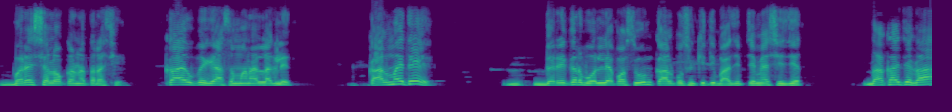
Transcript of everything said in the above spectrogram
बऱ्याचशा लोकांना त्रास काय उपयोग आहे असं म्हणायला लागलेत? काल माहितीये दरेकर बोलल्यापासून कालपासून किती भाजपचे मेसेज आहेत? दाखायचे का?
